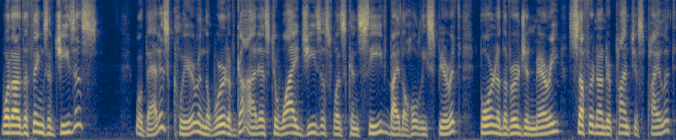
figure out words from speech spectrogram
What are the things of Jesus? Well, that is clear in the Word of God as to why Jesus was conceived by the Holy Spirit, born of the Virgin Mary, suffered under Pontius Pilate,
